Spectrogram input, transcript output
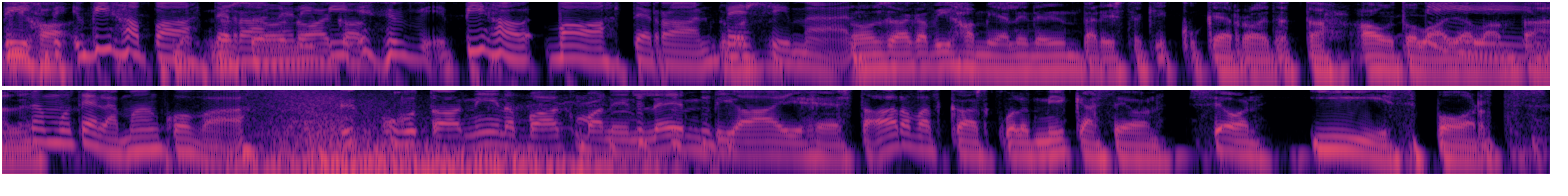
vi, Viha. vi, vihapaahteraan, No- no eli aika- vi, vi, pihavaahteraan pesimään. No on se aika vihamielinen ympäristökin, kun kerroit, että autolla ajellaan päälle. No mutta elämä on kovaa. Nyt puhutaan Niina Bakmanin lempiaiheesta. Arvatkaas kuule mikä se on. Se on e-sports.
